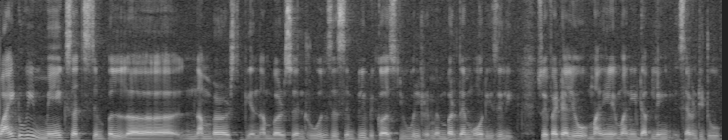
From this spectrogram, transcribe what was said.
Why do we make such simple uh, numbers numbers and rules? Is simply because you will remember them more easily. So if I tell you money money doubling 72,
